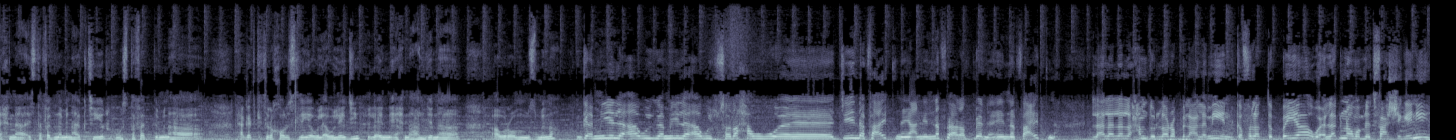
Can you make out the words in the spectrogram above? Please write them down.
إحنا استفدنا منها كتير واستفدت منها حاجات كتيرة خالص ليا ولأولادي لأن إحنا عندنا أورام مزمنة. جميلة قوي جميلة قوي بصراحة ودي نفعتنا يعني نفع ربنا هي نفعتنا. لا لا لا الحمد لله رب العالمين. كفالة طبية وعلاجنا وما بندفعش جنيه.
